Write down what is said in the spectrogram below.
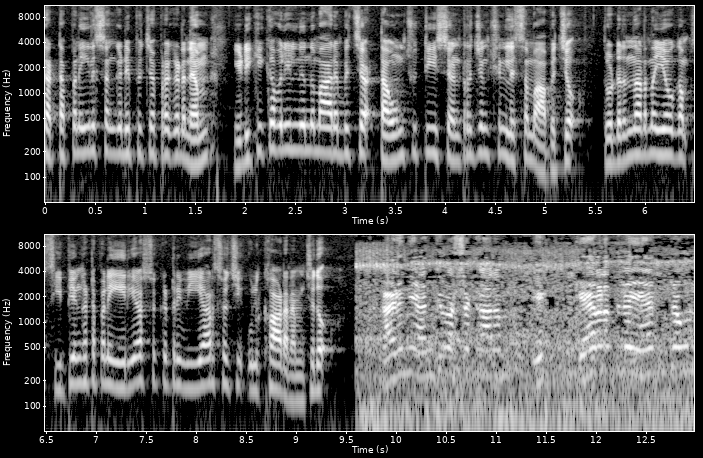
കട്ടപ്പനയിൽ സംഘടിപ്പിച്ച പ്രകടനം ഇടുക്കി കവലിൽ നിന്നും ആരംഭിച്ച ടൗൺ ചുറ്റി സെൻട്രൽ ജംഗ്ഷനിൽ സമാപിച്ചു. തുടർന്ന് നടന്ന യോഗം C P M Kattappana area secretary V R Sasi ഉദ്ഘാടനം ചെയ്തു. കഴിഞ്ഞ അഞ്ചു വർഷക്കാലം കേരളത്തിലെ ഏറ്റവും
